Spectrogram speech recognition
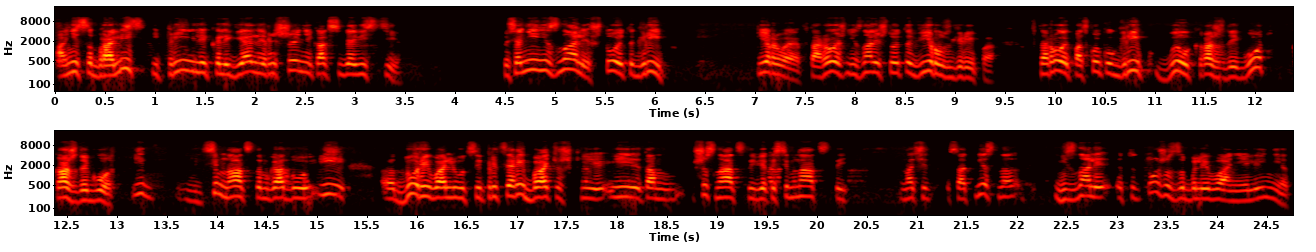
Они собрались и приняли коллегиальное решение, как себя вести. То есть они не знали, что это грипп. Первое. Второе, не знали, что это вирус гриппа. Второе, поскольку грипп был каждый год, каждый год, и в 17 году, и э, до революции, при царе батюшке, и там 16 век, и 17 значит, соответственно, не знали, это тоже заболевание или нет.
